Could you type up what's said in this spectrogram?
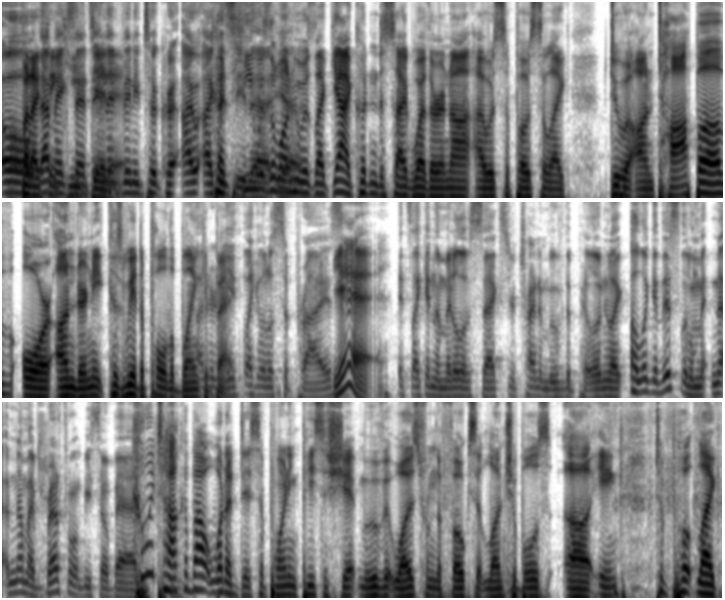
Oh, but I that think makes he sense. did and then it. Vinny took credit. I, I could because see he was that, the one yeah. who was like, "Yeah, I couldn't decide whether or not I was supposed to like do it on top of or underneath because we had to pull the blanket underneath, back." like a little surprise. Yeah. It's like in the middle of sex, you're trying to move the pillow, and you're like, "Oh, look at this little." Mi- now, now my breath won't be so bad. Can we talk about what a disappointing piece of shit move it was from the folks at Lunchables uh, Inc. to put like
